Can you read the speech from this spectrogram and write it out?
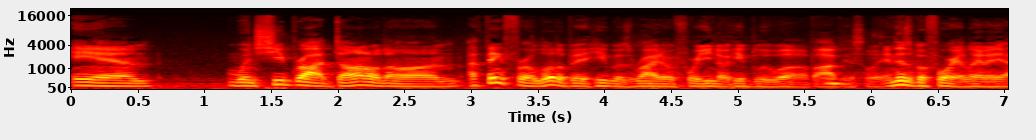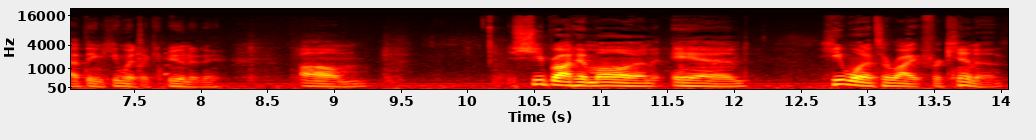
and when she brought Donald on, I think for a little bit he was writing before you know he blew up, obviously, and this is before Atlanta. I think he went to Community. Um. She brought him on, and he wanted to write for Kenneth,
